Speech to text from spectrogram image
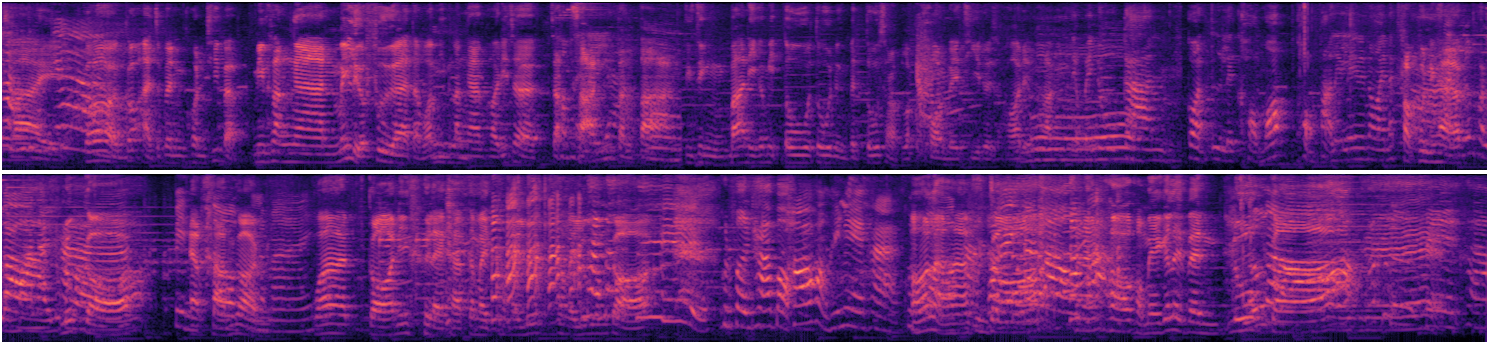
ทำใช่ทุกอย่าง ก็ก็อาจจะเป็นคนที่แบบมีพลังงานไม่เหลือเฟือ แต่ว่ามีพลังงานพอที่จะจัดสรรต่างๆ จริง ๆ บ้านนี้ก็มีตู้ตู้หนึ่งเป็นตู้สำหรับละครเวทีโดยเฉพาะเดี๋ยวพัก เดี๋ยวไปดูกันก่อนอื่นเลยขอมอบของฝากเล็กๆน้อยๆนะคะขอบคุณครับเรื่องผลไม้ลูกกอล์ฟ ปิ่นแอบถามก่อนโตผลไม้ ว่ากอนี่คืออะไรครับทำไมทำไมลูกทำไมลูกน้องกอคุณเฟิร์นคะบอกพ่อของพี่เมย์ค่ะคุณอ๋อเหรอฮะค่ะคุณกอใช่ค่ะฉะนั้นพอของเมย์ก็เลยเป็นลูกกอโอเคเมย์ค่ะ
